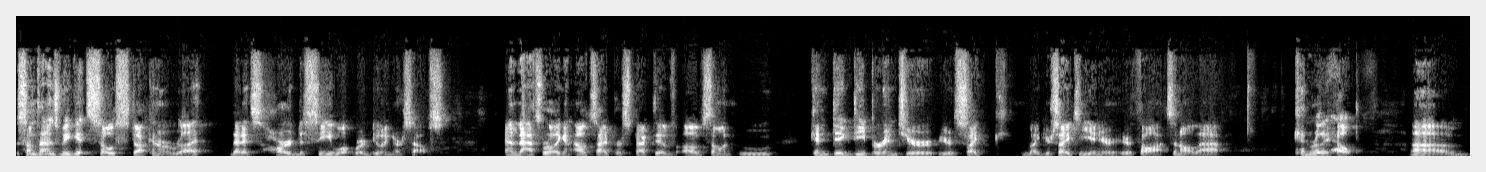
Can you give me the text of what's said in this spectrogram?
sometimes we get so stuck in a rut that it's hard to see what we're doing ourselves. And that's where like an outside perspective of someone who can dig deeper into your your psych like your psyche and your, your thoughts and all that can really help. Um,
